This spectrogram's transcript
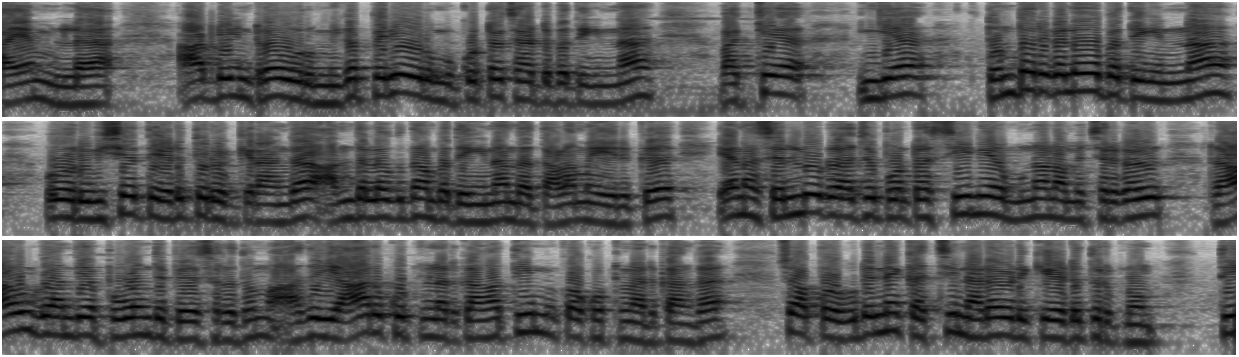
பயம் இல்லை. அப்படின்ற ஒரு மிகப்பெரிய ஒரு குற்றச்சாட்டு பார்த்தீங்கன்னா வைக்க இங்கே தொண்டர்களே பார்த்தீங்கன்னா ஒரு விஷயத்தை எடுத்து வைக்கிறாங்க அந்த அளவுக்கு தான் பார்த்தீங்கன்னா அந்த தலைமை இருக்கு. ஏன்னா செல்லூர் ராஜு போன்ற சீனியர் முன்னாள் அமைச்சர்கள் ராகுல் காந்தியை புகழ்ந்து பேசுறதும் அது யார் கூட்டணியில் இருக்காங்க? திமுக கூட்டணியில் இருக்காங்க. ஸோ அப்போ உடனே கட்சி நடவடிக்கை எடுத்திருக்கணும். தி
